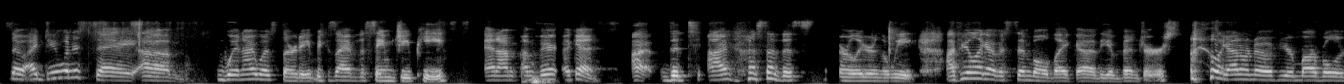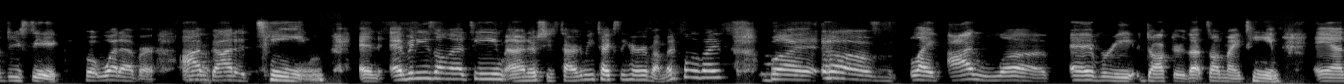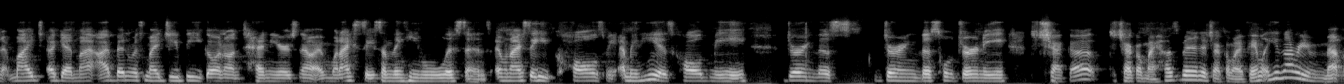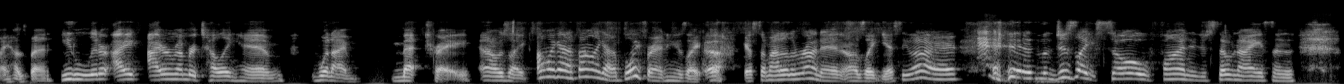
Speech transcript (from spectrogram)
So I do want to say, um, when I was 30, because I have the same GP, and I'm, I'm very, again, I, the t- I said this earlier in the week. I feel like I've assembled like uh, the Avengers. like I don't know if you're Marvel or DC, but whatever. I've got a team, and Ebony's on that team. And I know she's tired of me texting her about medical advice, but um, like I love every doctor that's on my team and my again my i've been with my gp going on 10 years now and when i say something he listens and when i say he calls me i mean he has called me during this during this whole journey to check up to check on my husband to check on my family he's never even met my husband he literally i i remember telling him when i met Trey. And I was like, oh my God, I finally got a boyfriend. He was like, Ugh, guess I'm out of the running. And I was like, yes, you are. and just like so fun and just so nice. And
